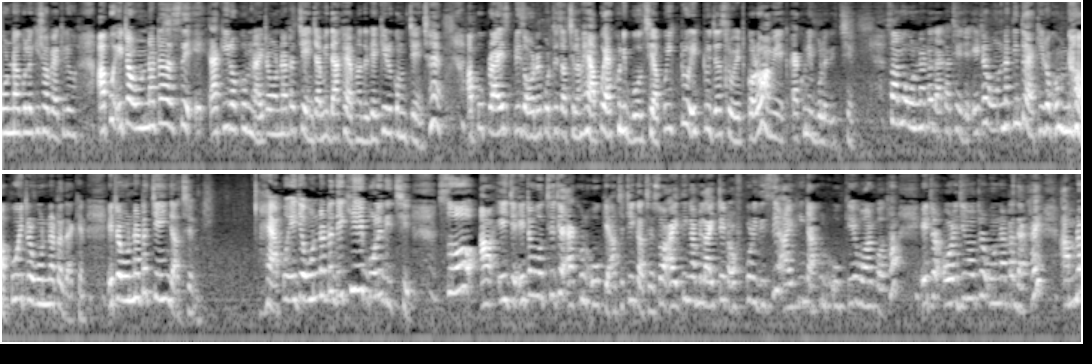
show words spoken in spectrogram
ওড়নাগুলো কি সব একই রকম? আপু, এটা ওড়নাটা একই রকম না, এটা ওড়নাটা চেঞ্জ আমি দেখাই আপনাদেরকে একই রকম চেঞ্জ হ্যাঁ? আপু প্রাইস প্লিজ অর্ডার করতে চাচ্ছিলাম। হ্যাঁ আপু, এখনই বলছি। আপু, একটু একটু জাস্ট ওয়েট করো, আমি এখনই বলে দিচ্ছি। সো আমি ওড়নাটা দেখাচ্ছি যে, এটার ওড়না কিন্তু একই রকম না, আপু, এটার ওড়নাটা দেখেন। এটার ওড়নাটা চেঞ্জ আছে। হ্যাঁ আপু, এই যে অন্যটা দেখিয়ে বলে দিচ্ছি। সো এই যে এটা হচ্ছে যে এখন ওকে আচ্ছা ঠিক আছে। সো আই থিঙ্ক আমি লাইট টাইট অফ করে দিছি। আই থিঙ্ক এখন ওকে হওয়ার কথা। এটার অরিজিনালটার ওন্নাটা দেখাই। আমরা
